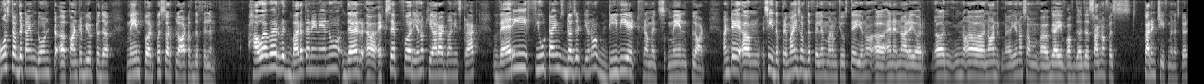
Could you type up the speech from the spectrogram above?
మోస్ట్ ఆఫ్ ద టైమ్ డోంట్ కాంట్రిబ్యూట్ టు ద మెయిన్ పర్పస్ ఆర్ ప్లాట్ ఆఫ్ ద ఫిలిం however with Bharat Ane Nenu there uh, except for you know kiara advani's track very few times does it you know deviate from its main plot and um, see, the అంటే see the premise of the film you know uh, an an or uh, uh, non you know some guy of the son of a current chief minister.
